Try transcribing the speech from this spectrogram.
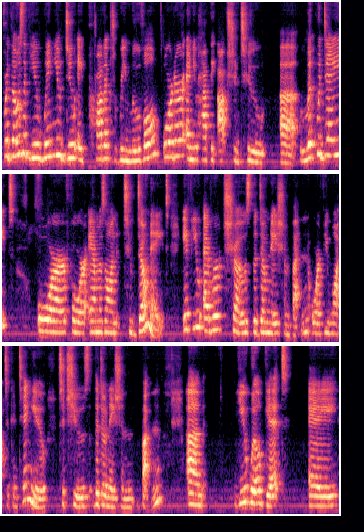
for those of you, when you do a product removal order and you have the option to uh, liquidate or for Amazon to donate, if you ever chose the donation button, or if you want to continue to choose the donation button, um, you will get a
